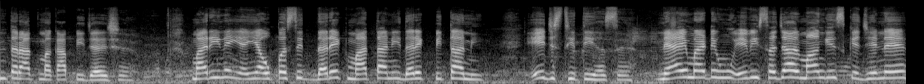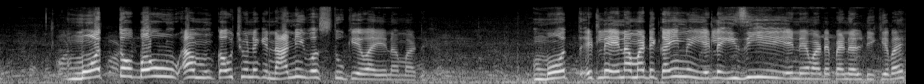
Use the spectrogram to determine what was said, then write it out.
અંતરાત્મા કાપી જાય છે. મારી નહીં, અહીંયા ઉપસ્થિત દરેક માતાની, દરેક પિતાની એ જ સ્થિતિ હશે. ન્યાય માટે હું એવી સજા માંગીશ કે જેને મોત તો બહુ આમ કહું છું ને કે નાની વસ્તુ કહેવાય એના માટે. મોત એટલે એના માટે કંઈ નહીં એટલે ઇઝી એને માટે પેનલ્ટી કહેવાય.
